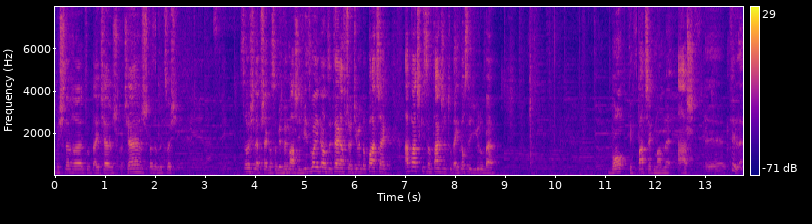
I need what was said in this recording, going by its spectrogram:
Myślę, że tutaj ciężko, ciężko, żeby coś, coś lepszego sobie wymarzyć. Więc moi drodzy, teraz przechodzimy do paczek, a paczki są także tutaj dosyć grube. Bo tych paczek mamy aż yy, tyle.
